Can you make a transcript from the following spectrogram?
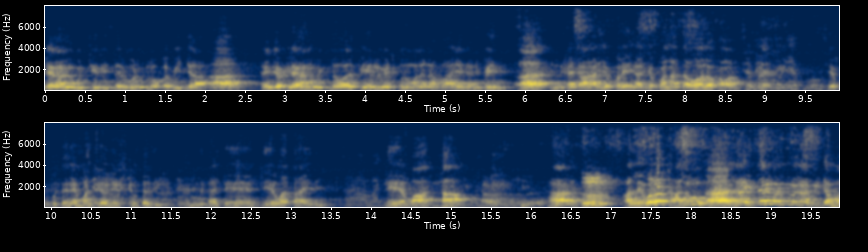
పిల్లగాళ్ళు పుట్టిరు ఇద్దరు కొడుకులు ఒక బిడ్డ. ఇంకా పిల్లగాళ్ళు పుట్టిన వాళ్ళు పేర్లు పెట్టుకున్న వాళ్ళే నా భార్య చనిపోయింది ఎందుకంటే ఆనాడు చెప్పలే ఈనాడు చెప్పని నాకు అవో లోకమా చెప్పుతేనే మంచిగా చూసుకుంటది. ఎందుకంటే దేవత ఇది. దేవత? వాళ్ళు ఎవరో కాదు. నా ఇద్దరు కొడుకులు నా బిడ్డమ్మ.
